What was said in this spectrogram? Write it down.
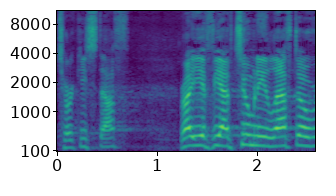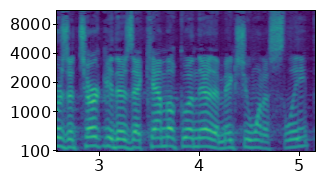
turkey stuff? Right? If you have too many leftovers of turkey, there's that chemical in there that makes you want to sleep.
